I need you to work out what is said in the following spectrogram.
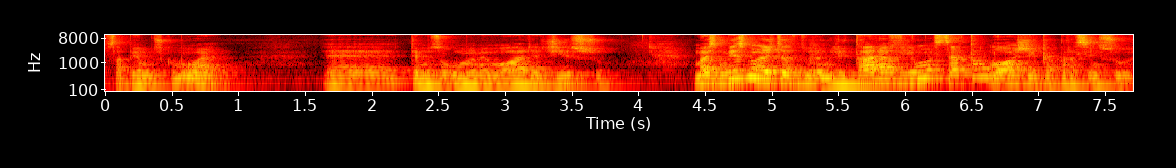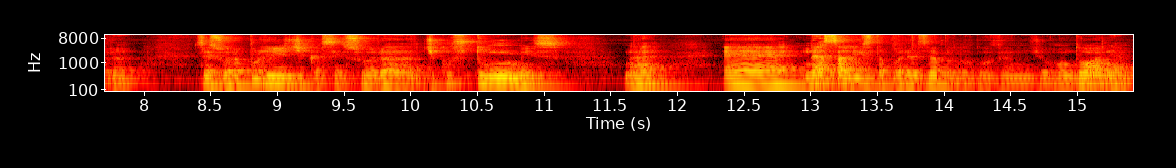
sabemos como é, é, temos alguma memória disso, mas mesmo na ditadura militar havia uma certa lógica para a censura. Censura política, censura de costumes. Né? É, nessa lista, por exemplo, do governo de Rondônia,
